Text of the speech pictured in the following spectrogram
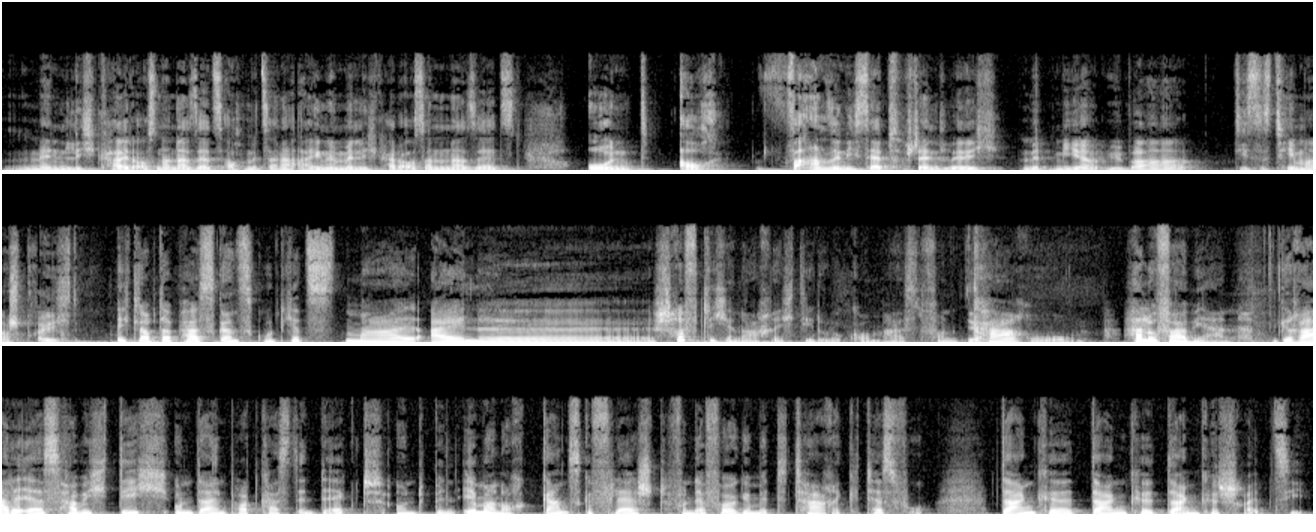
Männlichkeit auseinandersetzt, auch mit seiner eigenen Männlichkeit auseinandersetzt und auch wahnsinnig selbstverständlich mit mir über dieses Thema spricht. Ich glaube, da passt ganz gut jetzt mal eine schriftliche Nachricht, die du bekommen hast von Ja. Caro. Hallo Fabian, gerade erst habe ich dich und deinen Podcast entdeckt und bin immer noch ganz geflasht von der Folge mit Tarek Tesfu. Danke, danke, danke, schreibt sie.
